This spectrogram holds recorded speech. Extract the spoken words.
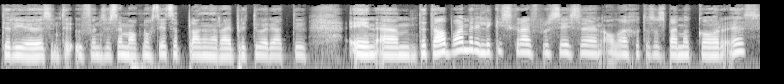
te rehearse en te oefen. So sy maak nog steeds 'n plan en ry Pretoria toe. En um dit help baie met die liedjie skryfprosesse en al daai goed as ons bymekaar is.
